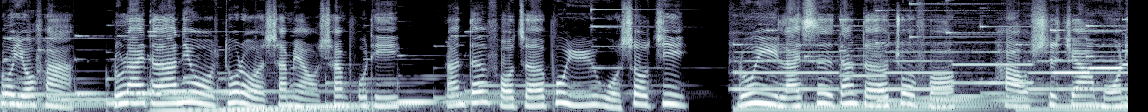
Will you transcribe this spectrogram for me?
若有法。如来得阿耨多罗三藐三菩提，燃灯佛则不与我受记。如以来世当得作佛，号释迦牟尼。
